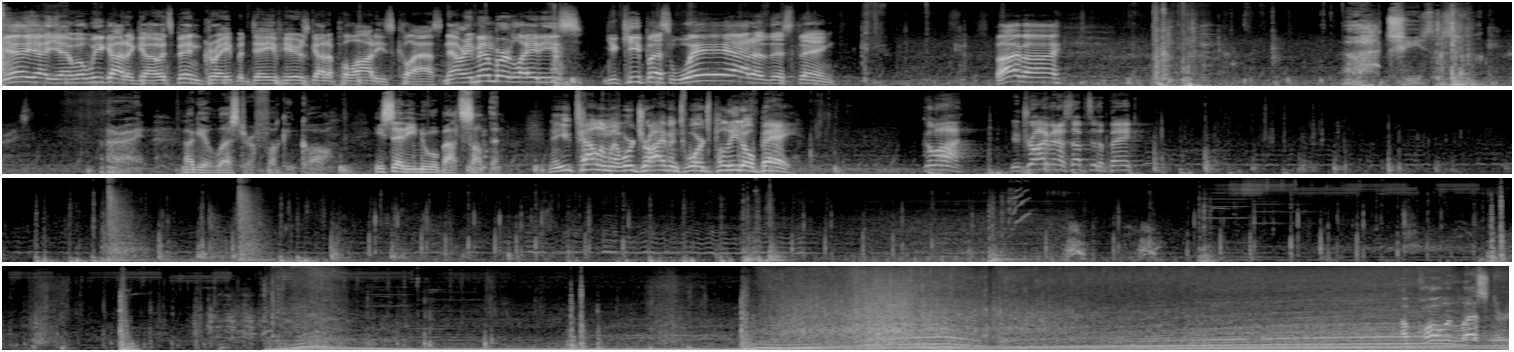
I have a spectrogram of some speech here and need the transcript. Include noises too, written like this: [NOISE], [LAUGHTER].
Yeah, yeah, yeah, well, we gotta go. It's been great, but Dave here's got a Pilates class. Now remember, ladies, you keep us way out of this thing. Bye-bye. Ah, Jesus fucking Christ. All right, I'll give Lester a fucking call. He said he knew about something. Now you tell him that we're driving towards Paleto Bay. Come on. You're driving us up to the bank. I'm calling Lester.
